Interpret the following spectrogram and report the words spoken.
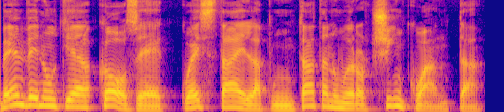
Benvenuti a Cose, questa è la puntata numero 50.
